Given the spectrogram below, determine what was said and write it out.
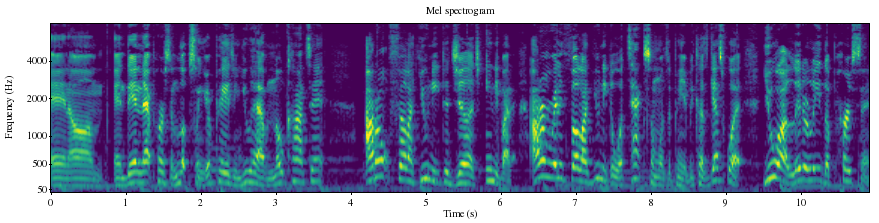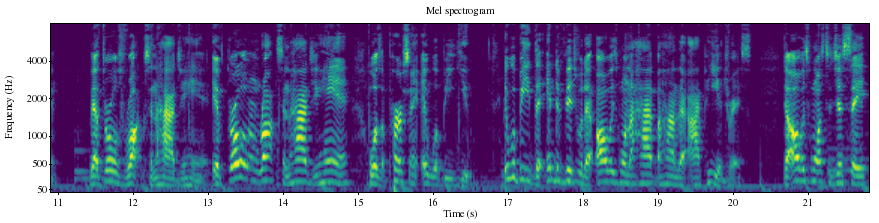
and um and then that person looks on your page and you have no content I don't feel like you need to judge anybody. I don't really feel like you need to attack someone's opinion because guess what? You are literally the person that throws rocks and hides your hand. If throwing rocks and hide your hand was a person, it would be you. It would be the individual that always want to hide behind their IP address that always wants to just say,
